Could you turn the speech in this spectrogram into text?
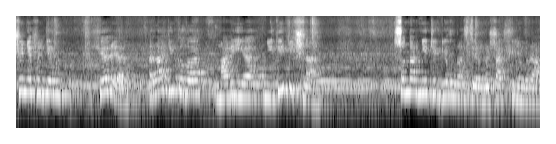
Шене шелден хере Радикова Мария Никитична. Сонар не тебе хурастермы шат фильмра.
